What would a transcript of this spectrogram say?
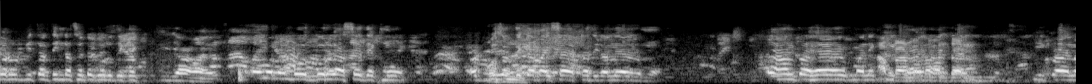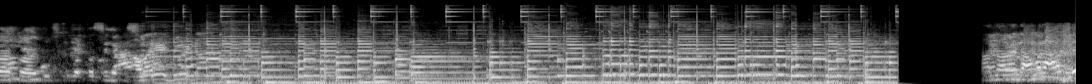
গরুর ভিতর তিনটা চারটা গরু দেখে কি হয়? বহুত গরু আছে দেখমু। ভিতর থেকে বাইসা একটা দুটা এলমু এখন তো হ্যাঁ মানে কি কি কয় না কয় বুঝতে পারতেছি না। আমার দুইটা আমার আছে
